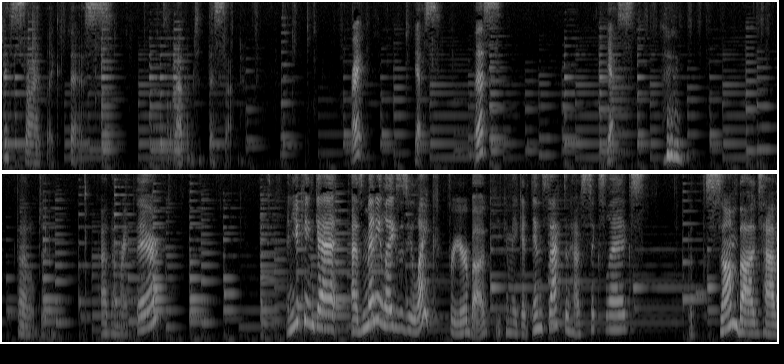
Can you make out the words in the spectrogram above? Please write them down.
this side like this. So we'll add them to this side. Right? Yes. this. Yes. That'll do. Add them right there. And you can get as many legs as you like for your bug. You can make an insect and have six legs. But some bugs have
